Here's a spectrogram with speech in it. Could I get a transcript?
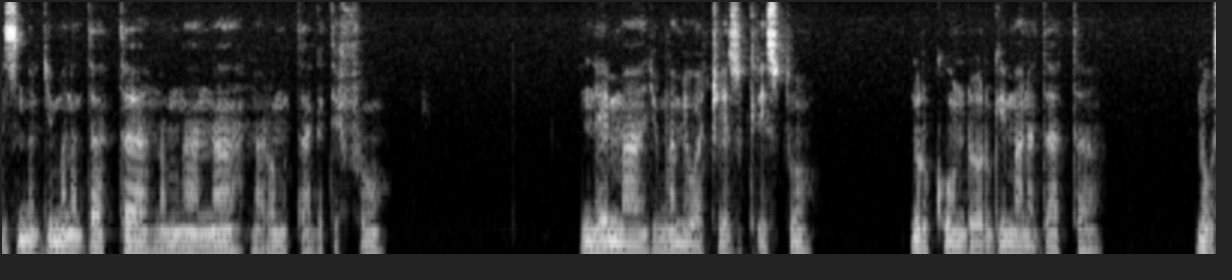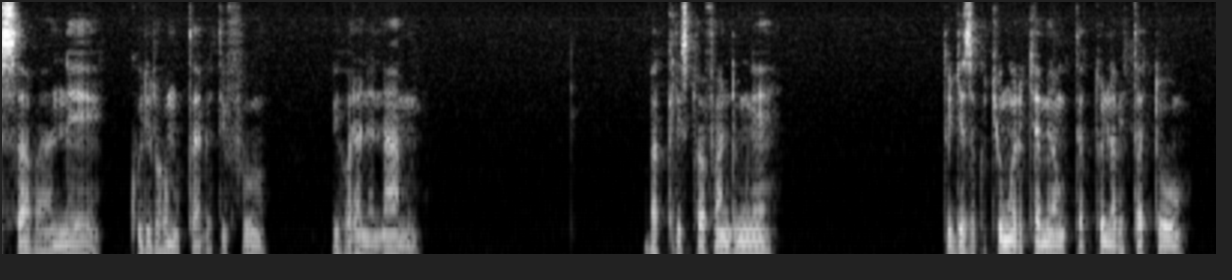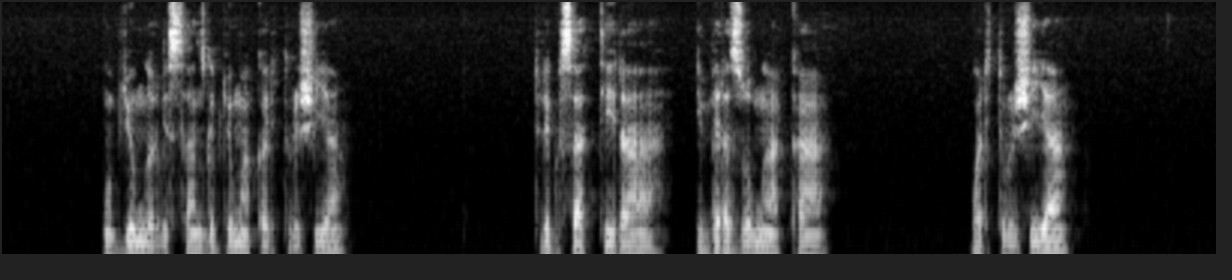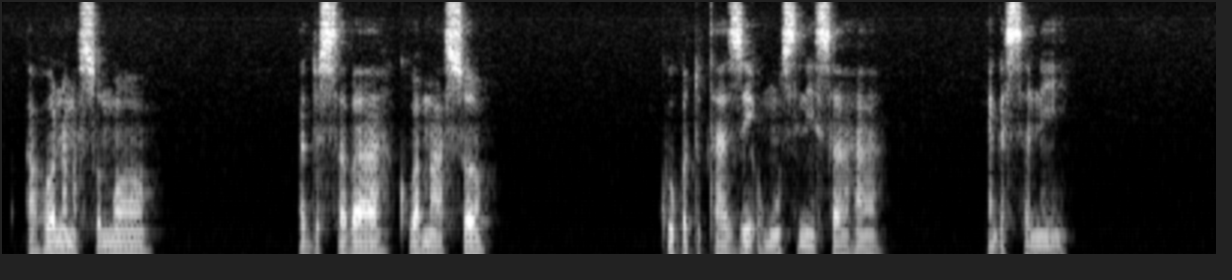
izina ry'Imana Data na Mwana na Roho Mutagatifu, inema y'Umwami wacu Yezu Kristo n'urukundo rw'Imana Data n'ubusabane kuri Roho Mutagatifu bihorane namwe. Bakristo bavandimwe, tugeze ku cyumweru cya mirongo itatu na bitatu mu byumweru bisanzwe by'umwaka wa Liturujia, turi gusatira impera z'umwaka wa Liturujia, aho n'amasomo adusaba kuba maso, kuko tutazi umunsi n'isaha Nyagasani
